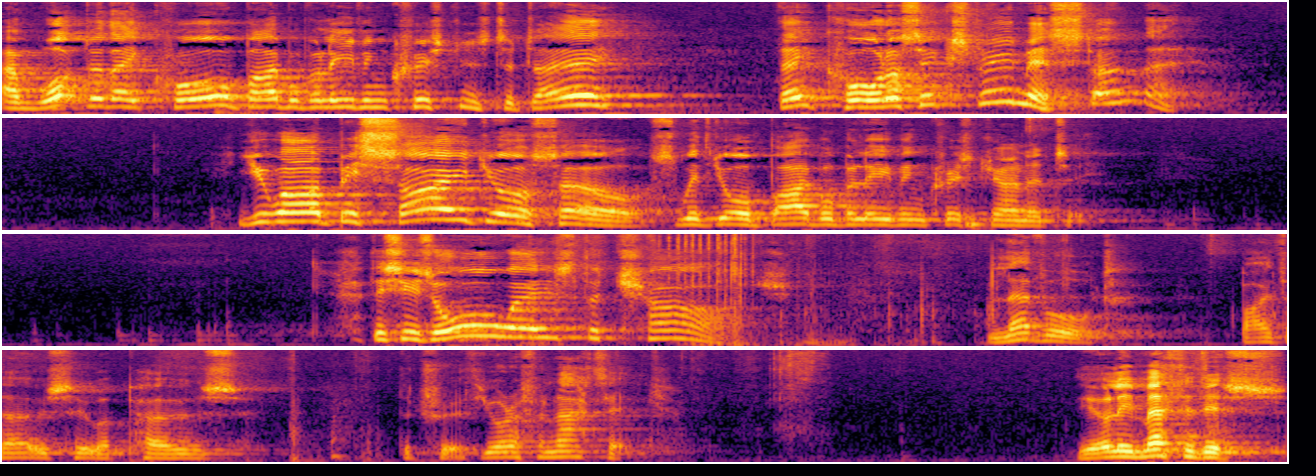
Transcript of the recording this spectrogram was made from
And what do they call Bible believing Christians today? They call us extremists, don't they? You are beside yourselves with your Bible believing Christianity. This is always the charge levelled by those who oppose the truth. You're a fanatic. The early Methodists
